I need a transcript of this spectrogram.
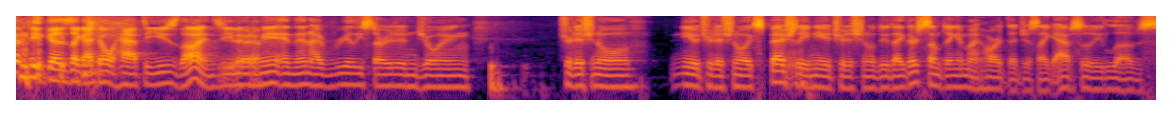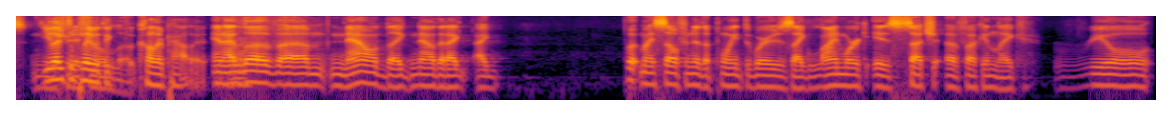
because like I don't have to use lines. You know what I mean? And then I really started enjoying traditional, neo traditional, especially neo traditional. Dude, like there's something in my heart that just like absolutely loves. You like to play with the look. color palette. and I love um, now, like now that I I put myself into the point where it's like line work is such a fucking like real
